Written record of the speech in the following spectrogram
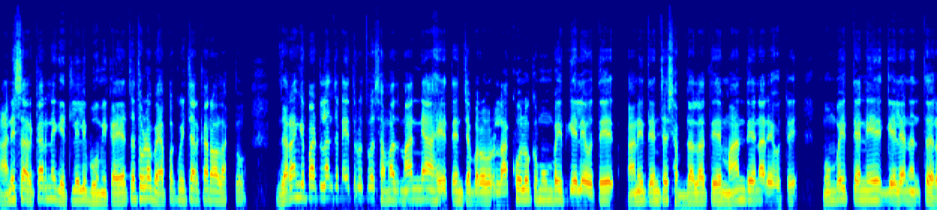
आणि सरकारने घेतलेली भूमिका याचा थोडा व्यापक विचार करावा लागतो. जरांगे पाटलांचं नेतृत्व समाज मान्य आहे. त्यांच्याबरोबर लाखो लोक मुंबईत गेले होते आणि त्यांच्या शब्दाला ते मान देणारे होते. मुंबईत त्यांनी गेल्यानंतर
